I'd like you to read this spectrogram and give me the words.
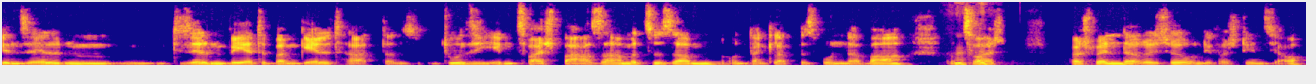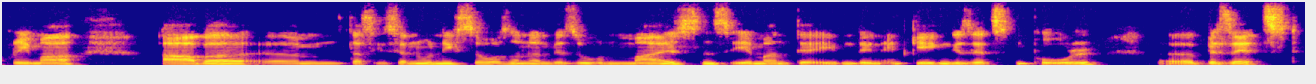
denselben, dieselben Werte beim Geld hat. Dann tun sich eben zwei Sparsame zusammen und dann klappt es wunderbar und zwei verschwenderische und die verstehen sich auch prima. Aber ähm, das ist ja nun nicht so, sondern wir suchen meistens jemand, der eben den entgegengesetzten Pol äh, besetzt.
